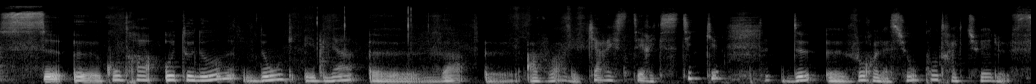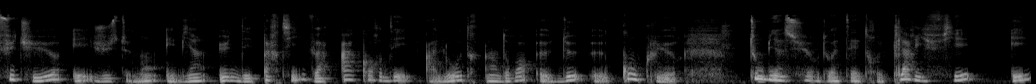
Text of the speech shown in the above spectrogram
Ce contrat autonome, donc, eh bien, va avoir les caractéristiques de vos relations contractuelles futures et justement, eh bien, une des parties va accorder à l'autre un droit de conclure. Tout bien sûr doit être clarifié et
